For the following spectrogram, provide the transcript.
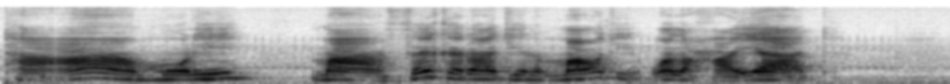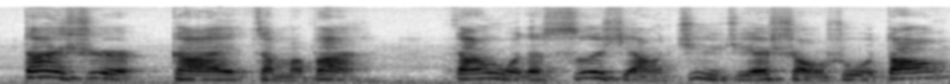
تعاملي مع فكرة الموت والحياة 但是该怎么办？当我的思想拒绝手术刀、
